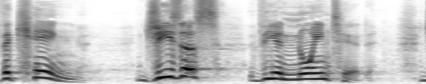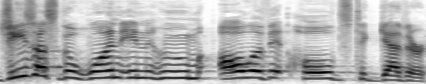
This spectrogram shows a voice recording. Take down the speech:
the King, Jesus the Anointed. Jesus, the one in whom all of it holds together,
